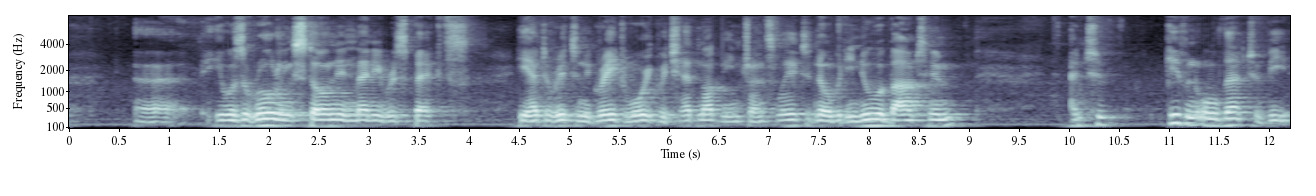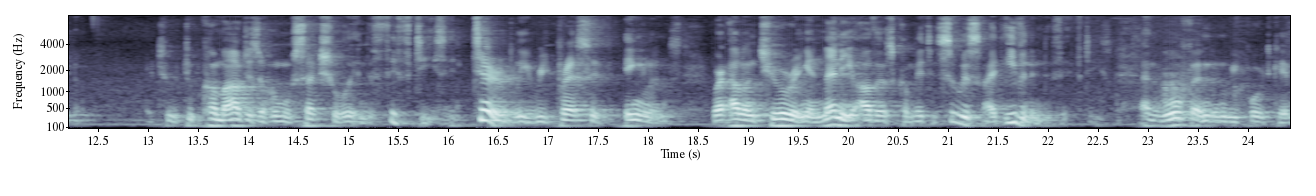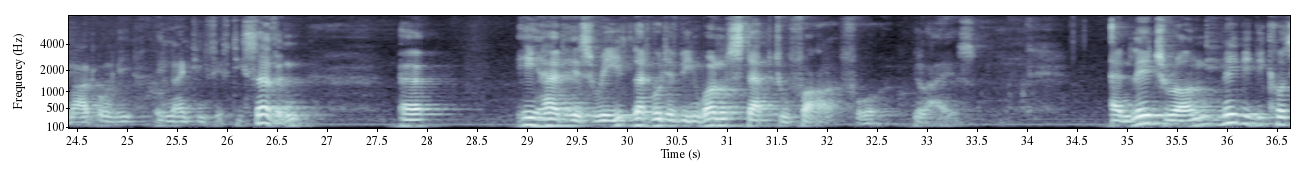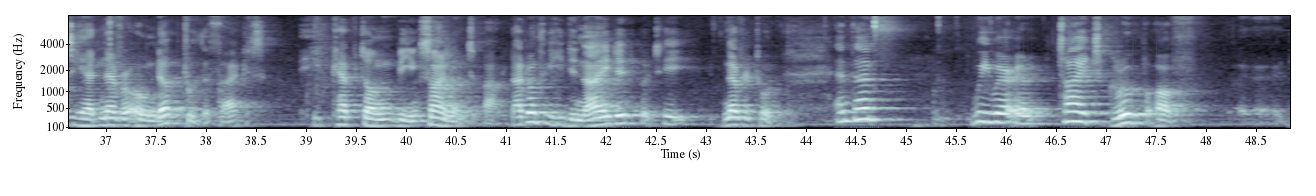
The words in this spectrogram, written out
uh, he was a rolling stone in many respects. He had written a great work which had not been translated, nobody knew about him. And to, given all that, to be to, to come out as a homosexual in the 50s in terribly repressive England, where Alan Turing and many others committed suicide, even in the 50s. And the Wolfenden report came out only in 1957. Uh, he had his read, that would have been one step too far for Elias. And later on, maybe because he had never owned up to the fact, he kept on being silent about it. I don't think he denied it, but he never told. And then we were a tight group of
